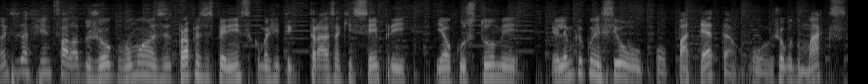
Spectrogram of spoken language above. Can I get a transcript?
Antes da gente falar do jogo, vamos às próprias experiências, como a gente traz aqui sempre e ao costume. Eu lembro que eu conheci o, o Pateta, o jogo do Max,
